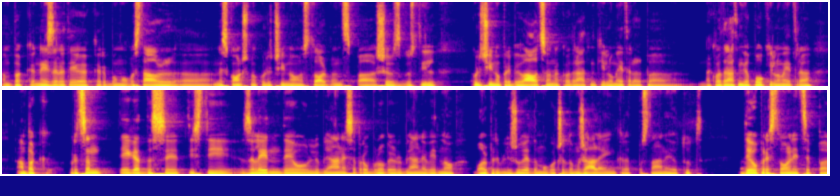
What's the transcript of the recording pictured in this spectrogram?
ampak ne zaradi tega, ker bomo postavili uh, neskončno količino stolpnic, pa še zgostili količino prebivalcev na kvadratni kilometr ali pa na kvadratnega pol kilometra, ampak predvsem tega, da se tisti zeleni del Ljubljane, se pravi obrobe Ljubljane, vedno bolj približuje, da mogoče domžale enkrat postanejo tudi del prestolnice, pa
